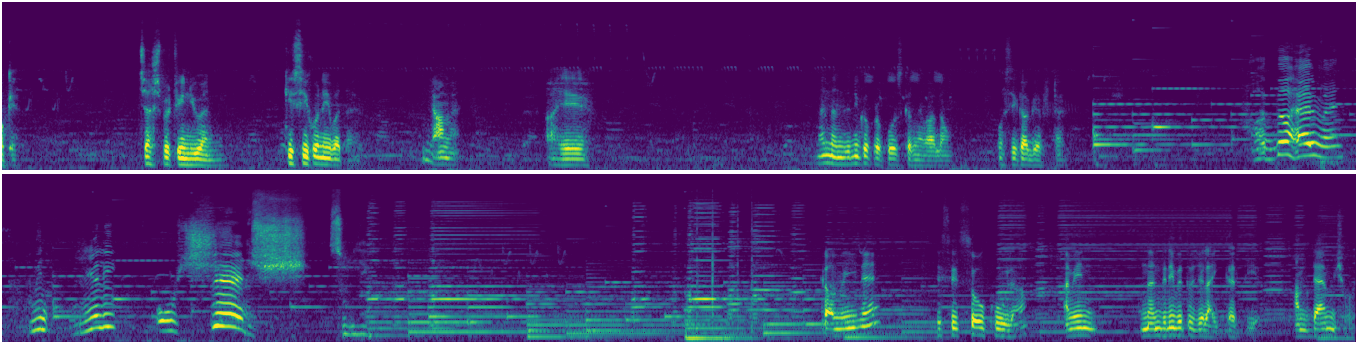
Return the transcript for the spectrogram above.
Okay just between you and me किसी को नहीं बताया। क्या मैं। आए। मैं नंदिनी को प्रपोज करने वाला हूँ। उसी का गिफ्ट है। What the hell, man? I mean, really? Oh shit! सुनिए कमीने दिस इज़ सो कूल हाँ आई मीन नंदिनी भी तुझे लाइक करती है आई एम डैम श्योर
